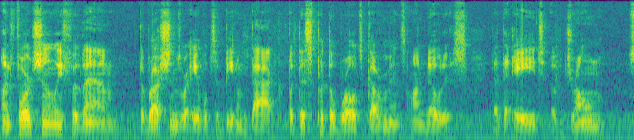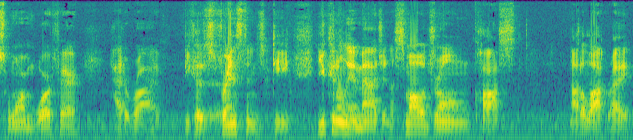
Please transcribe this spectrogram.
Unfortunately for them, the Russians were able to beat them back, but this put the world's governments on notice that the age of drone swarm warfare had arrived. Because, for instance, D, you can only imagine a small drone costs not a lot, right?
